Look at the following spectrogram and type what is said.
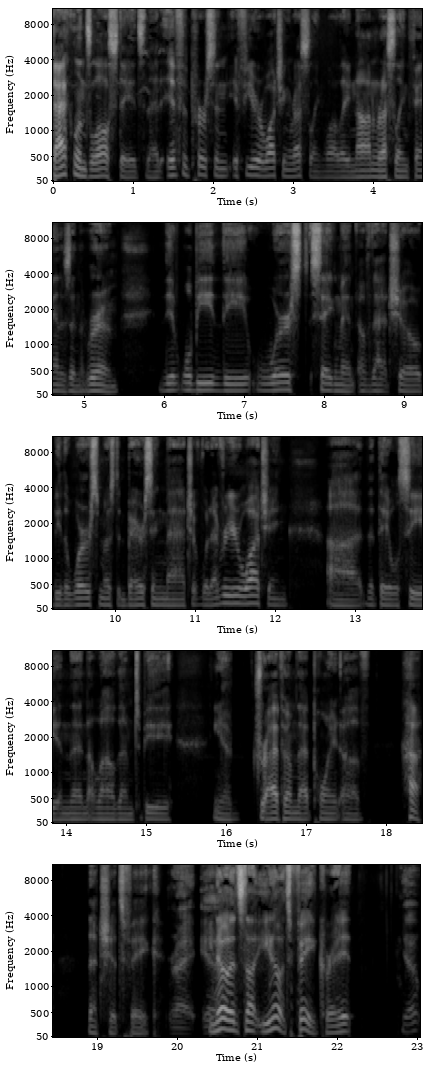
Backlund's law states that if a person, if you're watching wrestling while a non-wrestling fan is in the room, it will be the worst segment of that show. It'll be the worst, most embarrassing match of whatever you're watching uh, that they will see, and then allow them to be, you know, drive home that point of, huh, that shit's fake. Right. Yeah. You know, it's not. You know, it's fake, right? Yep.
